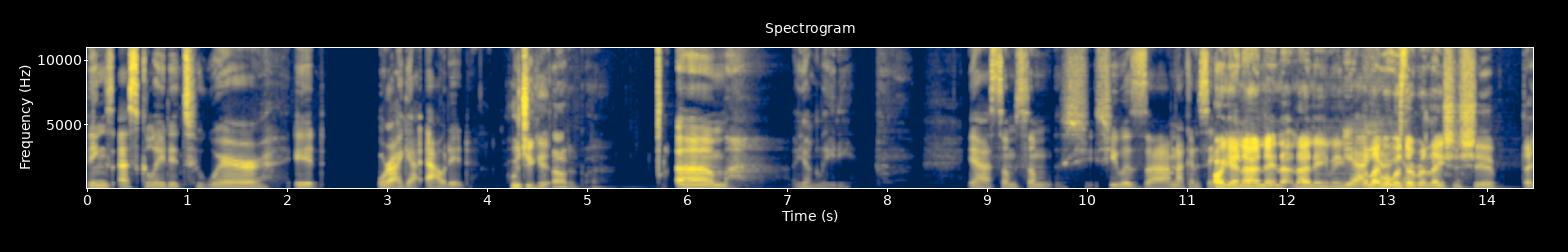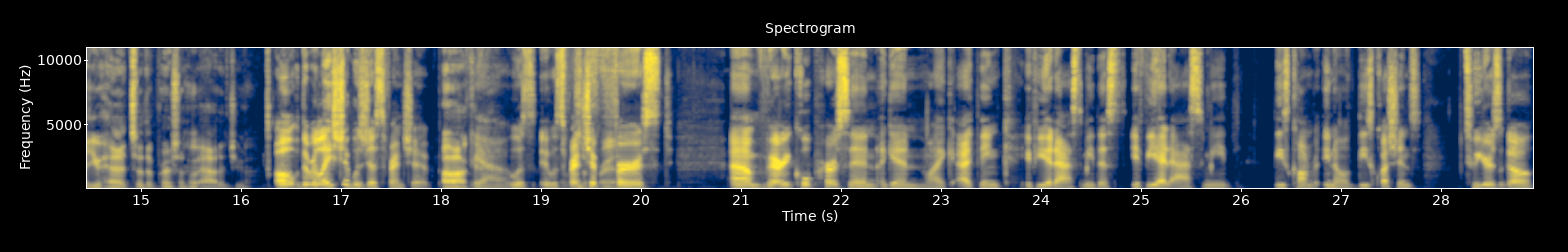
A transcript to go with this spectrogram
things escalated to where it where I got outed. Who'd you get outed by? Um, a young lady. Yeah, some some she, she was. Uh, I'm not gonna say. Oh yeah, name. not, not not naming. Yeah, but like, yeah, what was the relationship that you had to the person who outed you? Oh, the relationship was just friendship. Oh, okay. Yeah, it was it was a friendship friend. first. Um, very cool person. Again, like I think if you had asked me this, if you had asked me these con, you know, these questions two years ago,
